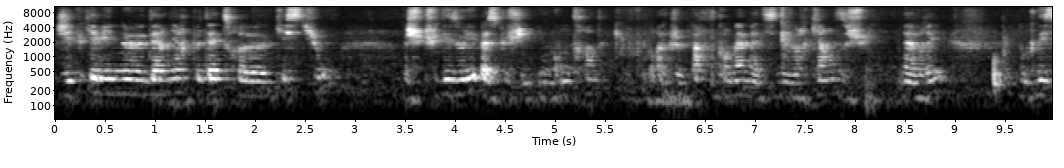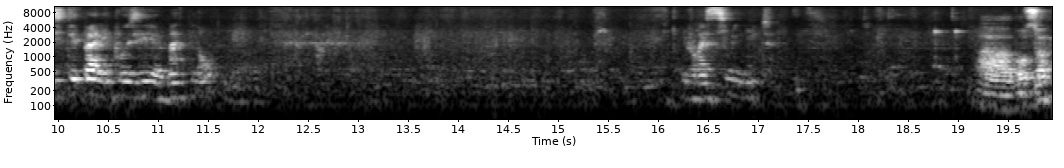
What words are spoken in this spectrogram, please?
J'ai vu qu'il y avait une dernière, peut-être, euh, question. Je, je, suis désolée parce que j'ai une contrainte faudra que je parte quand même à 19h15, je suis navrée. Donc n'hésitez pas à les poser euh, maintenant. Il vous reste 6 minutes. Ah, bonsoir.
